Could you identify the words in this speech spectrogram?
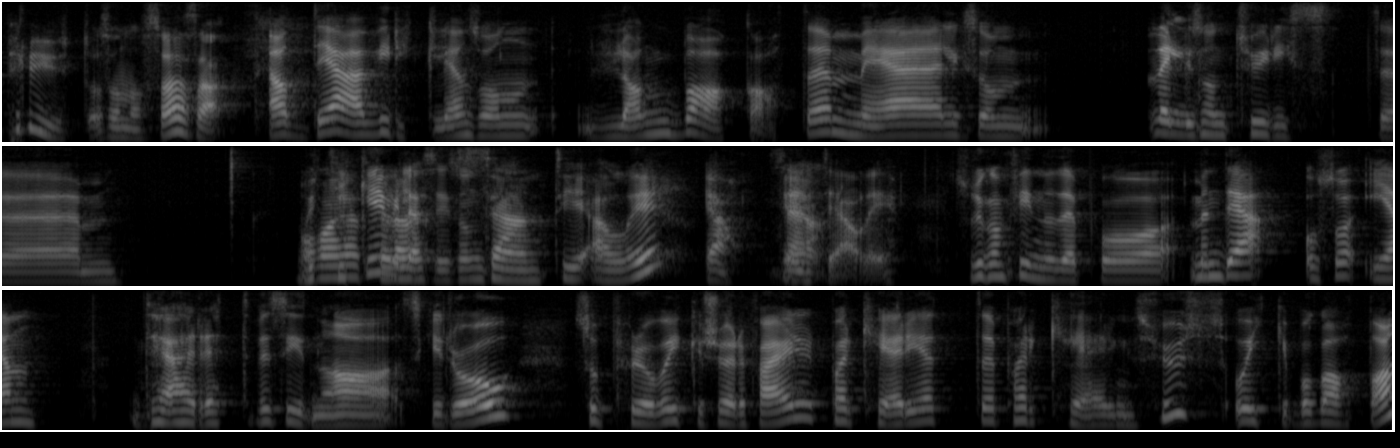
prute og sånn også, altså. ja, det er virkelig en sånn lang bakgate med liksom veldig sånn turistbutikker, hva heter vil jeg si. Sånn, Santee Alley? ja, Santee Alley. Så du kan finne det på Men det er også én. Det er rett ved siden av Skid Row, så prøv å ikke kjøre feil. Parker i et eh, parkeringshus, og ikke på gata.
